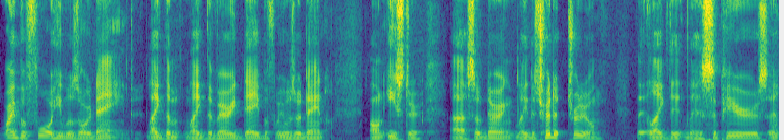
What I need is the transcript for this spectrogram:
right before he was ordained, like the like the very day before he was ordained on Easter, uh, so during like the Triduum, like the, the superiors uh,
